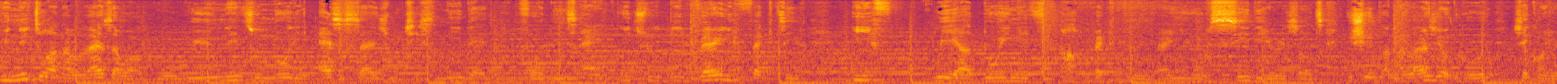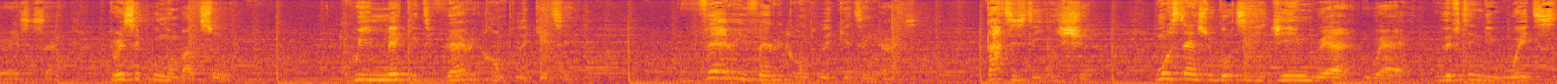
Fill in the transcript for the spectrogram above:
We need to analyze our goal. We need to know the exercise which is needed for this, and it will be very effective if we are doing it perfectly and you will see the results. You should analyze your goal, check on your exercise. Principle number two we make it very complicating. Very, very complicating, guys. That is the issue. Most times we go to the gym where we're lifting the weights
